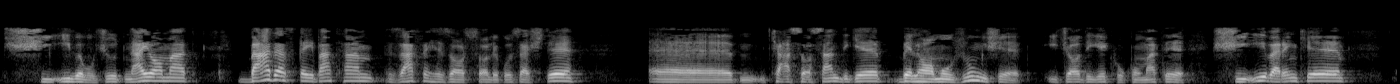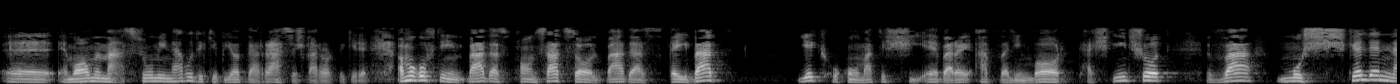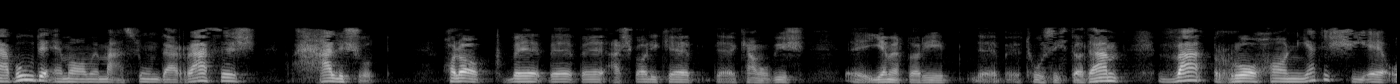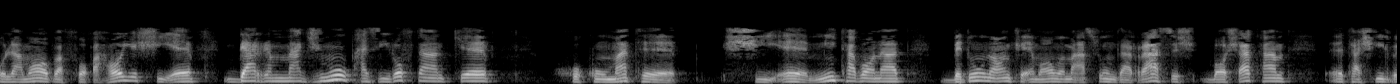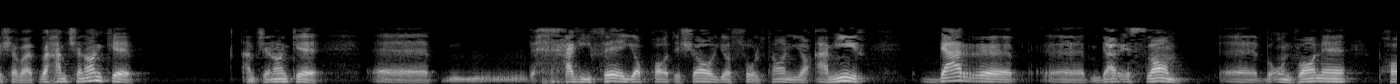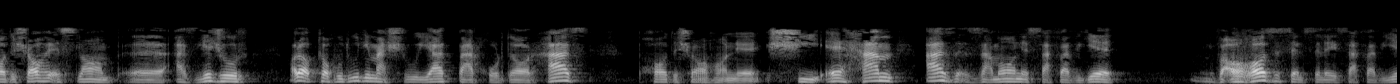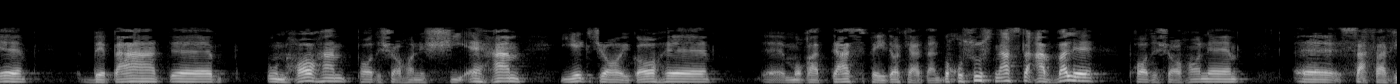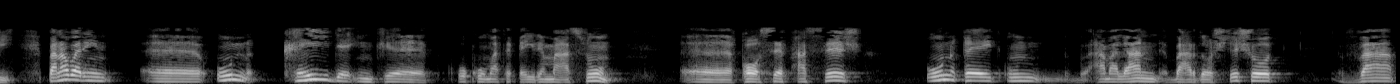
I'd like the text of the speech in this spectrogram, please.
شیعی به وجود نیامد. بعد از غیبت هم ظرف هزار سال گذشته که اساسا دیگه بلا موضوع میشه ایجاد یک حکومت شیعی برای اینکه امام معصومی نبوده که بیاد در رأسش قرار بگیره. اما گفتیم بعد از 500 سال بعد از غیبت یک حکومت شیعه برای اولین بار تشکیل شد و مشکل نبود امام معصوم در رأسش حل شد. حالا به, به, به اشکالی که کم و بیش یه مقداری توضیح دادم و روحانیت شیعه علما و فقهای شیعه در مجموع پذیرفتند که حکومت شیعه می‌تواند بدون آنکه امام معصوم در رأسش باشد هم تشکیل بشود و همچنان که همچنان که خلیفه یا پادشاه یا سلطان یا امیر در در اسلام به عنوان پادشاه اسلام از یه جور حالا تا حدودی مشروعیت برخوردار هست. پادشاهان شیعه هم از زمان صفویه و آغاز سلسله صفویه به بعد اونها هم پادشاهان شیعه هم یک جایگاه مقدس پیدا کردند. به خصوص نسل اول پادشاهان صفوی. بنابراین اون قید اینکه حکومت غیر معصوم قاسب هستش اون قید اون عملا برداشته شد و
